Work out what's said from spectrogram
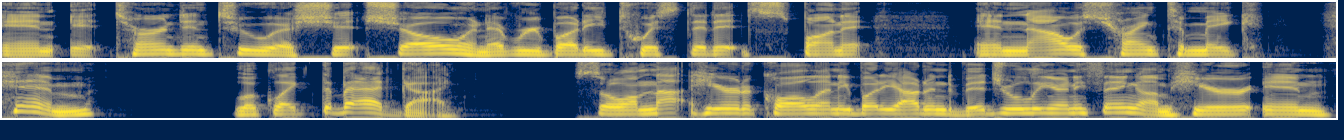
and it turned into a shit show and everybody twisted it spun it and now is trying to make him look like the bad guy. So i'm not here to call anybody out individually or anything. I'm here in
